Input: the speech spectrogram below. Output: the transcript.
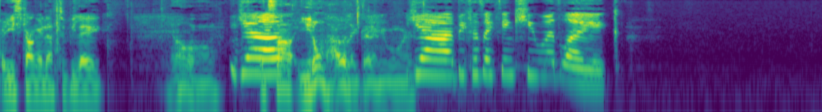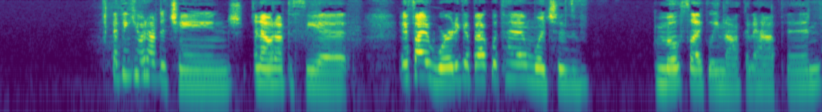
are you strong enough to be like, no, Yeah. it's not. You don't have it like that anymore. Yeah, because I think he would like. I think he would have to change, and I would have to see it. If I were to get back with him, which is most likely not going to happen,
